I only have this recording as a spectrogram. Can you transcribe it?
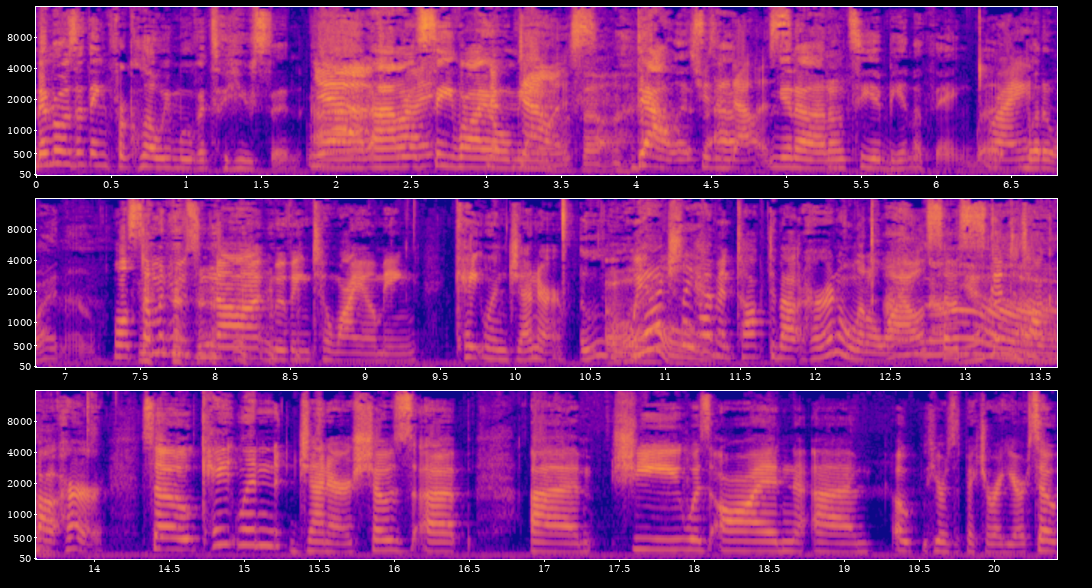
Remember, it was a thing for Khloé moving to Houston. Yeah, I, don't right. see No, Wyoming. Dallas. So- Dallas. She's in I- Dallas. You know, I don't see it being a thing. But Right. what do I know? Well, someone who's not moving to Wyoming, Caitlyn Jenner. We actually haven't talked about her in a little while, so it's good to talk about her. So, Caitlyn Jenner shows up. Um, she was on. Um, oh, here's a picture right here. So,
